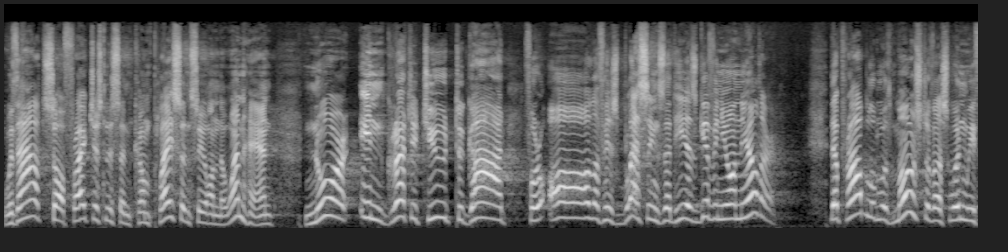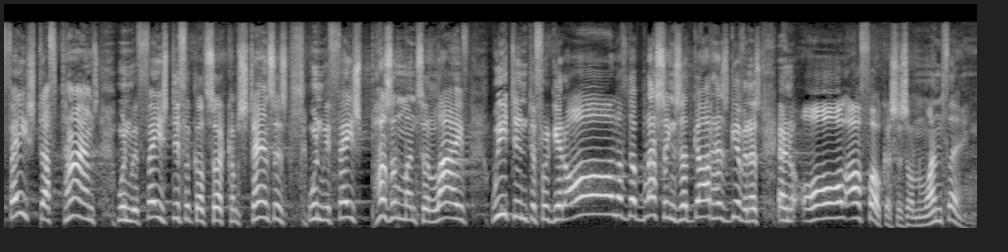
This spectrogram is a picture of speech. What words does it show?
without self righteousness and complacency on the one hand, nor ingratitude to God for all of His blessings that He has given you on the other. The problem with most of us when we face tough times, when we face difficult circumstances, when we face puzzlements in life, we tend to forget all of the blessings that God has given us, and all our focus is on one thing.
